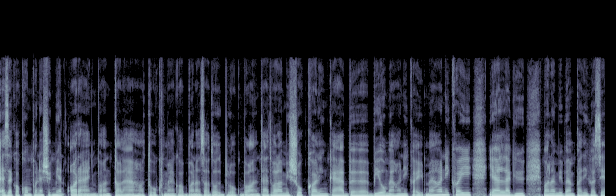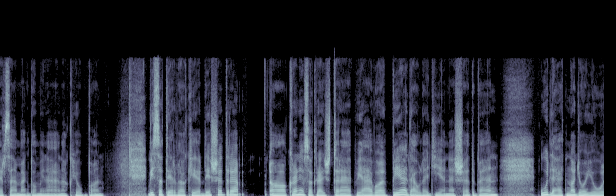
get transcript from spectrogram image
ezek a komponensek milyen arányban találhatók meg abban az adott blokkban. Tehát valami sokkal inkább biomechanikai, mechanikai jellegű, valamiben pedig az érzelmek dominálnak jobban. Visszatérve a kérdésedre, A kraniosakrális terápiával például egy ilyen esetben úgy lehet nagyon jól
